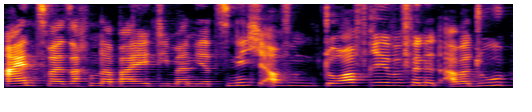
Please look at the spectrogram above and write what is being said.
ein, zwei Sachen dabei, die man jetzt nicht auf dem Dorfrewe findet, aber du,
